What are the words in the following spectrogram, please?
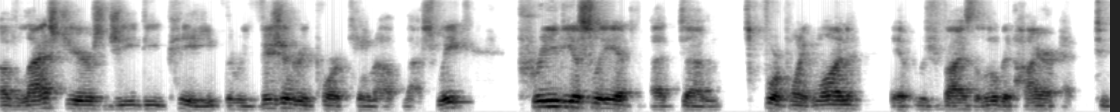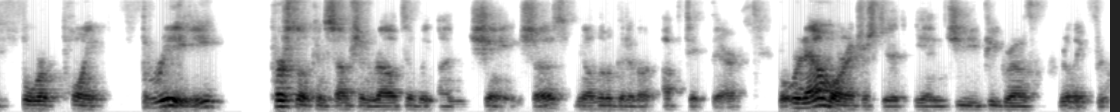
of last year's GDP, the revision report came out last week. Previously at, at um, 4.1, it was revised a little bit higher at, to 4.3. Personal consumption relatively unchanged. So there's you know, a little bit of an uptick there. But we're now more interested in GDP growth really for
